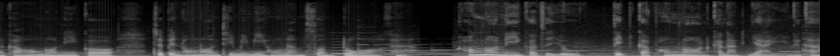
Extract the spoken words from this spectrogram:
นะคะ ห้องนอนนี้ก็จะเป็นห้องนอนที่ไม่มีห้องน้ำส่วนตัวค่ะ ห้องนอนนี้ก็จะอยู่ติดกับห้องนอนขนาดใหญ่นะคะ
